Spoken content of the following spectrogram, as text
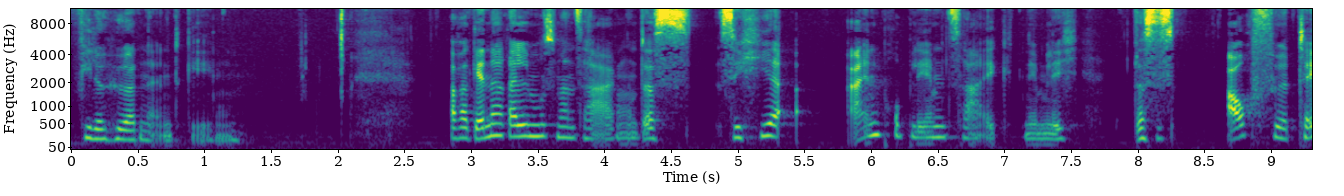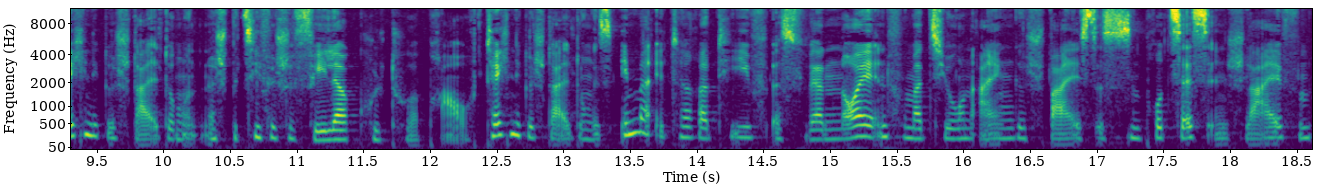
viele Hürden entgegen. Aber generell muss man sagen, dass sich hier ein Problem zeigt, nämlich, dass es auch für Technikgestaltung eine spezifische Fehlerkultur braucht. Technikgestaltung ist immer iterativ, es werden neue Informationen eingespeist, es ist ein Prozess in Schleifen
